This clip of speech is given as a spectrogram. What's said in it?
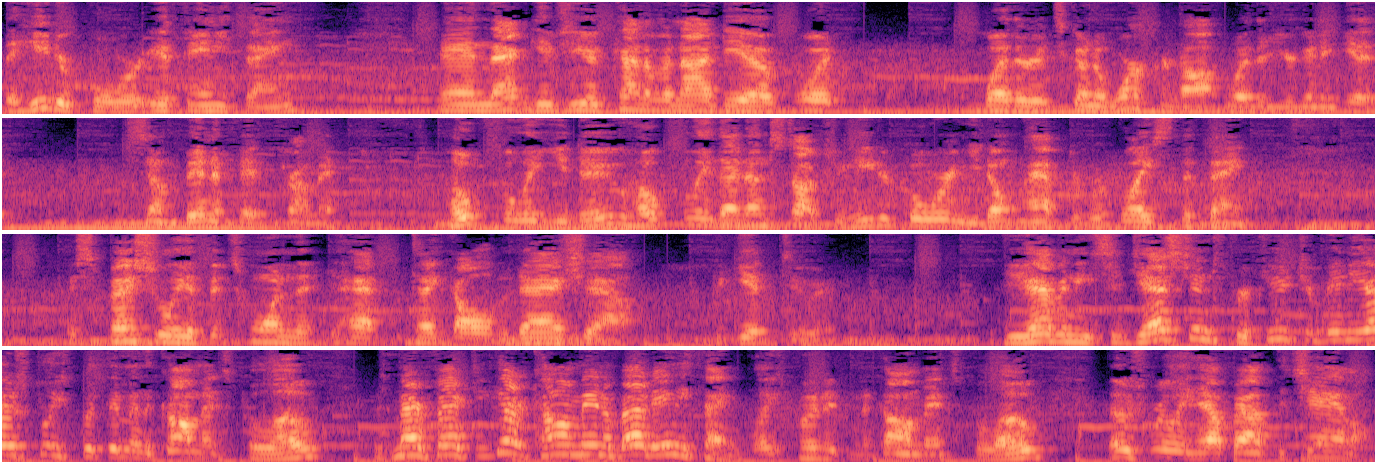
the heater core, if anything. And that gives you kind of an idea of what whether it's going to work or not, whether you're going to get some benefit from it. Hopefully you do. Hopefully that unstops your heater core and you don't have to replace the thing. Especially if it's one that you have to take all the dash out to get to it. If you have any suggestions for future videos, please put them in the comments below. As a matter of fact, you got a comment about anything, please put it in the comments below. Those really help out the channel.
